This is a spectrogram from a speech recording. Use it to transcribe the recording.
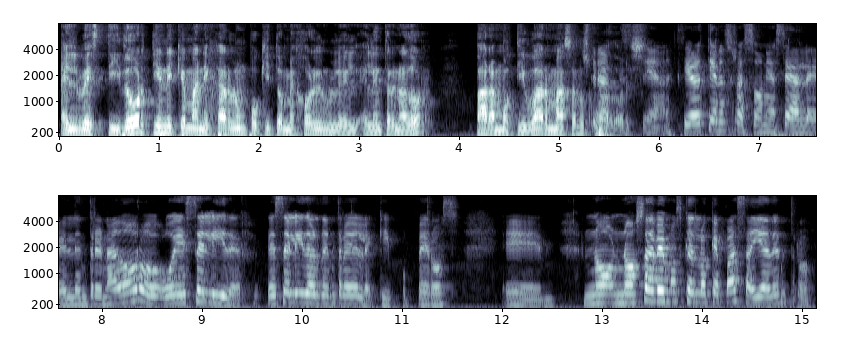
el vestidor tiene que manejarlo un poquito mejor el, el- el entrenador para motivar más a los jugadores. que tienes razón, ya sea el, el entrenador o, o ese líder, ese líder dentro del equipo, pero eh, no, no sabemos qué es lo que pasa ahí adentro.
